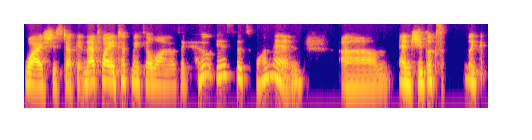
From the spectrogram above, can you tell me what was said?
why she stuck in. That's why it took me so long. I was like, who is this woman? Um, and she looks like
